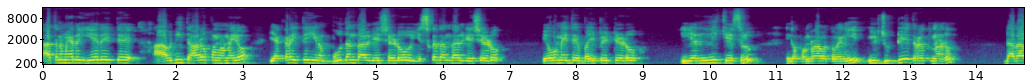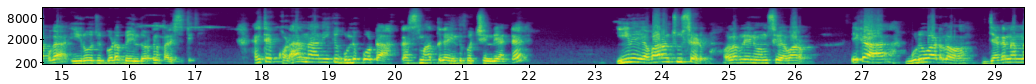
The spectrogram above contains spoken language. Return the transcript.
అతని మీద ఏదైతే అవినీతి ఆరోపణలు ఉన్నాయో ఎక్కడైతే ఈయన భూదందాలు చేశాడో ఇసుక దందాలు చేశాడో ఎవరినైతే భయపెట్టాడో ఇవన్నీ కేసులు ఇంకా పునరావృతమైనవి వీటి చుట్టే తిరుగుతున్నాడు. దాదాపుగా ఈ రోజుకి కూడా బెయిల్ దొరకని పరిస్థితి. అయితే కొడాల నానికి గుండెపోటు అకస్మాత్తుగా ఎందుకు వచ్చింది అంటే ఈయన వ్యవహారం చూశాడు. వల్లభనేని వంశీ వ్యవహారం. ఇక గుడివాడలో జగనన్న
